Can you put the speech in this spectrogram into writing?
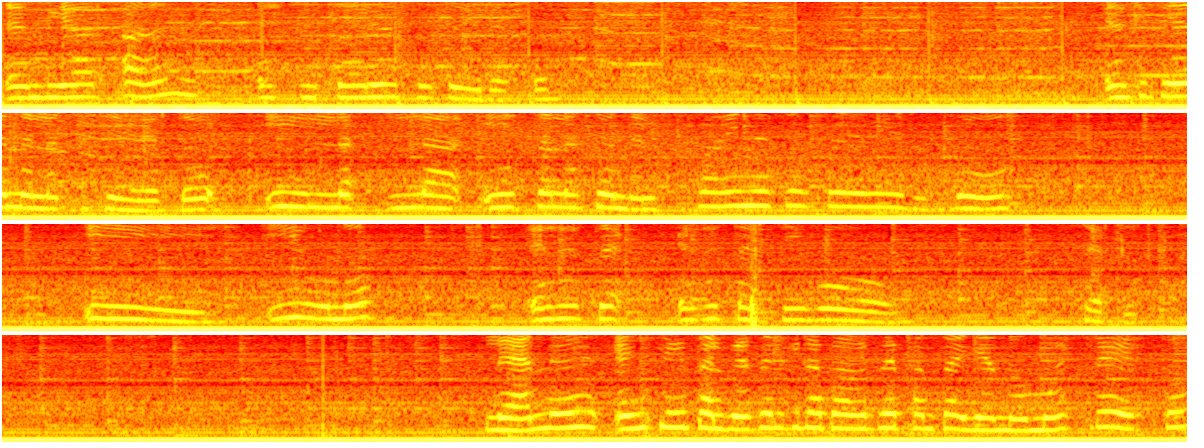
enviar al escritorio acceso directo. Tienen el acceso directo y la, la instalación del Final Freddy 2 y, y 1 es este, es este archivo Setting. Lean en, en sí, tal vez el grabador de pantalla no muestre esto,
